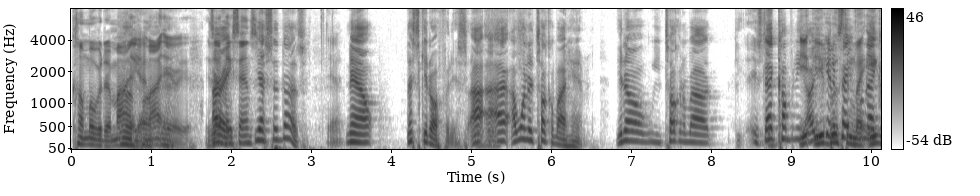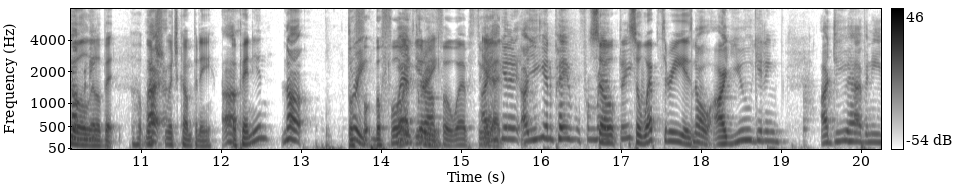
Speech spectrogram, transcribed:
come over to my Yeah. my Yeah. area." Does All that right. make sense? Yes, it does. Yeah. Now let's get off of this. I I, I want to talk about him. You know, we talking about is that company? You, are you you, getting boosted paid my from that ego company? a little bit. Which Uh, which company? Opinion. No, three. Before, before Web we get three. off of Web Are three, you getting Are you getting paid from So Web three? so Web three is no. Are you getting? Or do you have any I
